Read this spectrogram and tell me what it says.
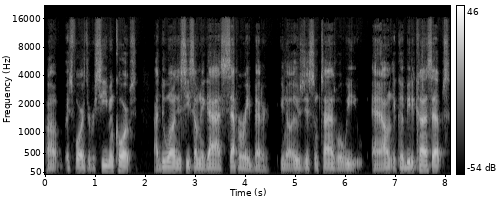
uh, as far as the receiving corps, I do want to see some of the guys separate better. You know, it was just some times where we, and I don't, it could be the concepts,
